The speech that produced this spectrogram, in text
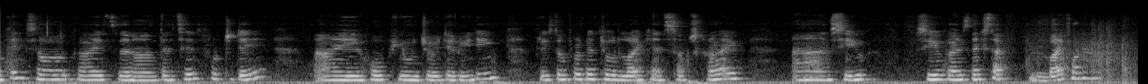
okay so guys uh, that's it for today. I hope you enjoyed the reading. Please don't forget to like and subscribe and see you see you guys next time. Bye for now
